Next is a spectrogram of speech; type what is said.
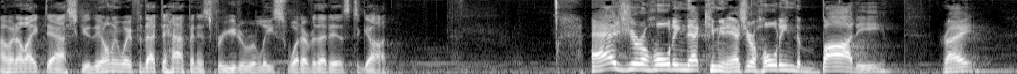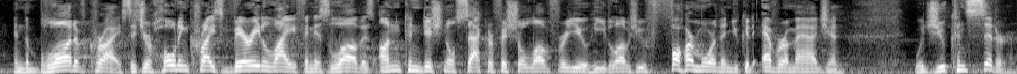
I would like to ask you the only way for that to happen is for you to release whatever that is to God. As you're holding that communion, as you're holding the body, right, and the blood of Christ, as you're holding Christ's very life and his love, his unconditional sacrificial love for you, he loves you far more than you could ever imagine. Would you consider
